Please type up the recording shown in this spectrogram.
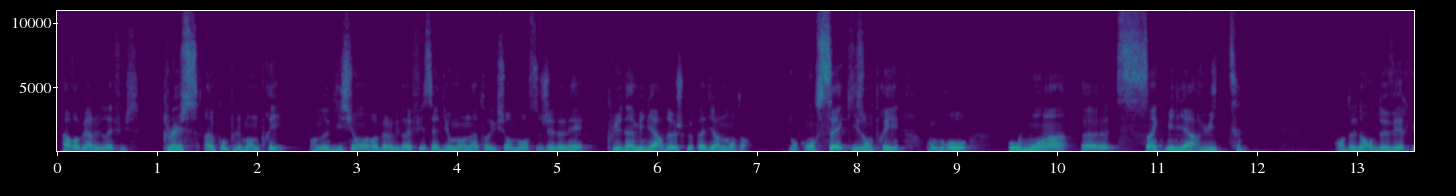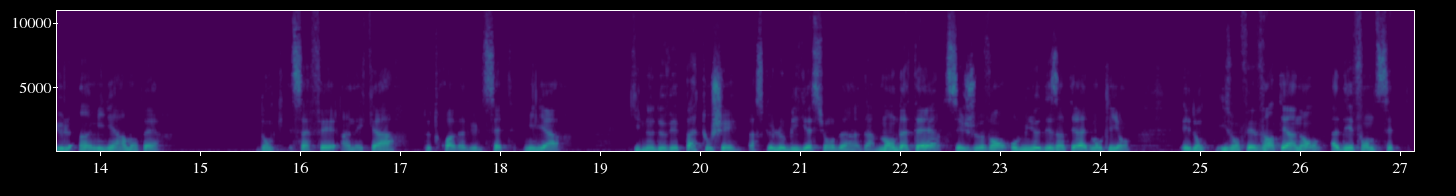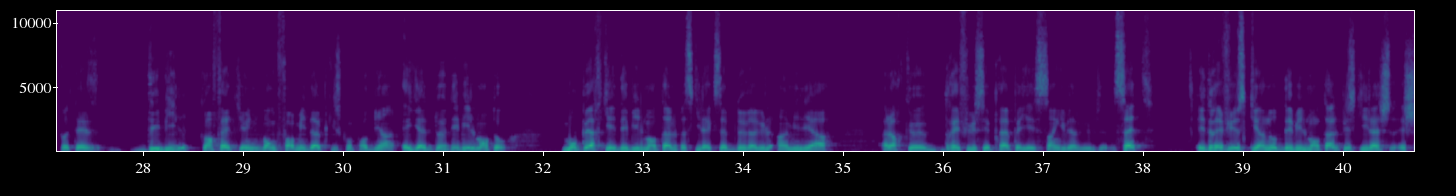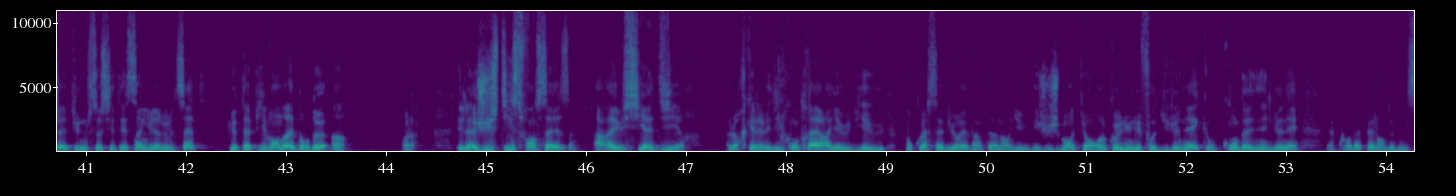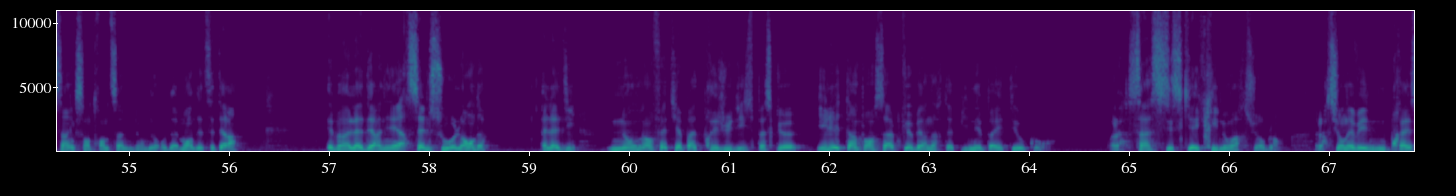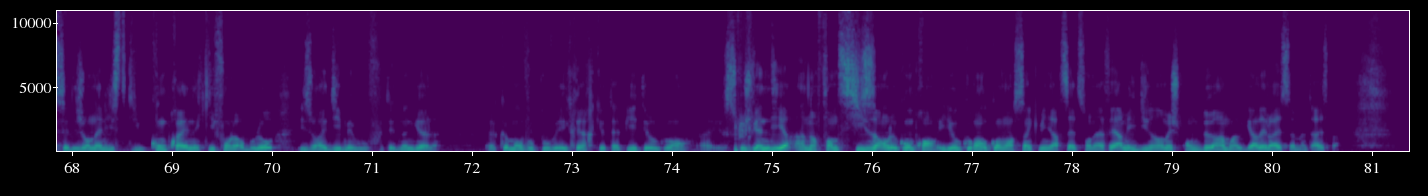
à Robert Louis Dreyfus. Plus un complément de prix. En audition, Robert Louis Dreyfus a dit au moment d'introduction en bourse, j'ai donné plus d'un milliard d'euros, je ne peux pas dire le montant. Donc on sait qu'ils ont pris, en gros, au moins 5 euh, milliards 8 en donnant 2,1 milliards à mon père. Donc ça fait un écart de 3,7 milliards qu'il ne devait pas toucher, parce que l'obligation d'un mandataire, c'est je vends au mieux des intérêts de mon client. Et donc, ils ont fait 21 ans à défendre cette hypothèse débile, qu'en fait, il y a une banque formidable qui se comporte bien, et il y a deux débiles mentaux. Mon père qui est débile mental parce qu'il accepte 2,1 milliards, alors que Dreyfus est prêt à payer 5,7, et Dreyfus, qui est un autre débile mental, puisqu'il achète une société 5,7 que Tapi vendrait pour 2,1. Voilà. Et la justice française a réussi à dire, alors qu'elle avait dit le contraire, il y, a eu, il y a eu, pourquoi ça a duré 21 ans Il y a eu des jugements qui ont reconnu les fautes du Lyonnais, qui ont condamné Lyonnais, la Cour d'appel en 2005, 135 millions d'euros d'amende, etc. Eh ben, la dernière, celle sous Hollande, elle a dit, non, mais en fait, il n'y a pas de préjudice parce que il est impensable que Bernard Tapie n'ait pas été au courant. Voilà. Ça, c'est ce qui est écrit noir sur blanc. Alors si on avait une presse et des journalistes qui comprennent et qui font leur boulot, ils auraient dit mais vous vous foutez de notre gueule. Euh, comment vous pouvez écrire que Tapi était au courant? Euh, Ce que je viens de dire, un enfant de 6 ans le comprend. Il est au courant qu'on vend 5 milliards 7 son affaire, mais il dit non, mais je prends que 2-1, moi, gardez le reste, ça m'intéresse pas.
